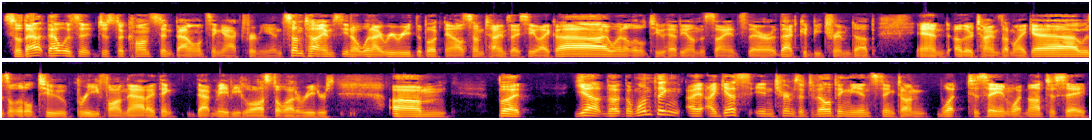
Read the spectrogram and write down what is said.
so that that was a, just a constant balancing act for me. And sometimes, you know, when I reread the book now, sometimes I see like, ah, I went a little too heavy on the science there. That could be trimmed up. And other times I'm like, ah, I was a little too brief on that. I think that maybe lost a lot of readers. Um, but yeah, the the one thing I, I guess in terms of developing the instinct on what to say and what not to say,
